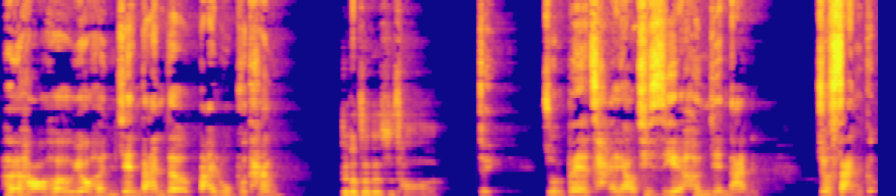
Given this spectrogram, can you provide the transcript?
很好喝又很简单的白萝卜汤。这个真的是超好喝。对，准备的材料其实也很简单，就三个。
